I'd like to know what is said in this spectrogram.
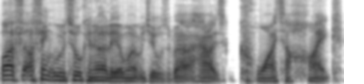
But I, th- I think we were talking earlier, weren't we, Jules, about how it's quite a hike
